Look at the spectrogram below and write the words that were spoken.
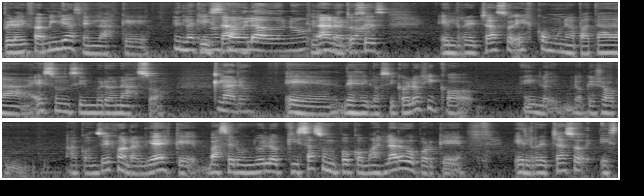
pero hay familias en las que En la que no Quizás- está hablado, ¿no? Claro, verdad. El rechazo es como una patada, es un cimbronazo. Claro. Eh, desde lo psicológico, y lo, lo que yo aconsejo en realidad es que va a ser un duelo quizás un poco más largo porque el rechazo es,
